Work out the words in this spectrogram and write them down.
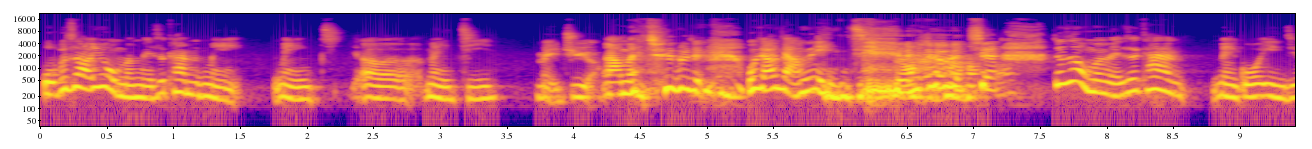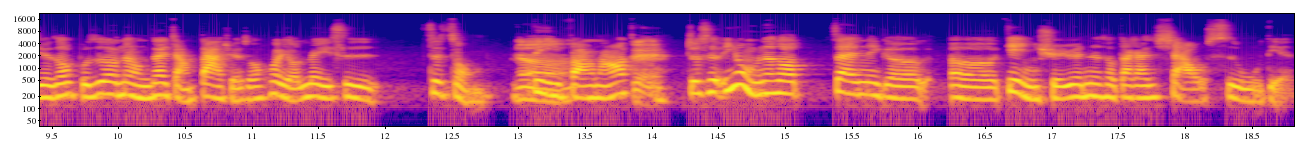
我不知道，因为我们每次看美美集呃美集美剧啊，啊 美剧对不对？我想讲是影集，就是我们每次看美国影集的时候，不是有那种在讲大学的时候会有类似这种地方，嗯、然后对，就是因为我们那时候在那个呃电影学院，那时候大概是下午四五点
